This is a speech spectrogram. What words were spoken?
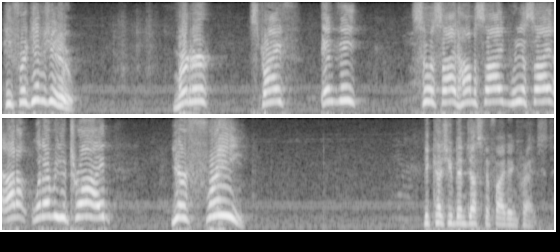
He forgives you. Murder, strife, envy, suicide, homicide, reicide, I don't whatever you tried, you're free. Because you've been justified in Christ.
